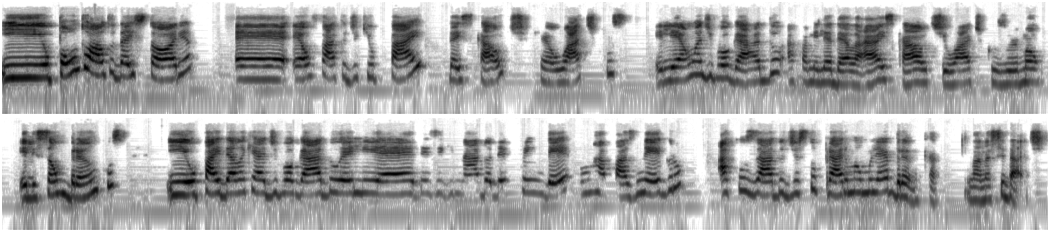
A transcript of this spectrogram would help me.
E o ponto alto da história é, é o fato de que o pai da Scout, que é o Atticus, ele é um advogado, a família dela, a Scout, o Atticus, o irmão, eles são brancos, e o pai dela, que é advogado, ele é designado a defender um rapaz negro acusado de estuprar uma mulher branca lá na cidade.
